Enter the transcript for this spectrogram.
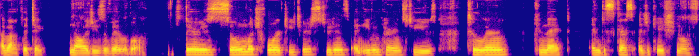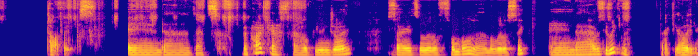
about the technologies available. There is so much for teachers, students, and even parents to use to learn, connect, and discuss educational topics. And uh, that's my podcast. I hope you enjoy. Sorry it's a little fumble. I'm a little sick. And uh, have a good weekend. Talk to y'all later.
